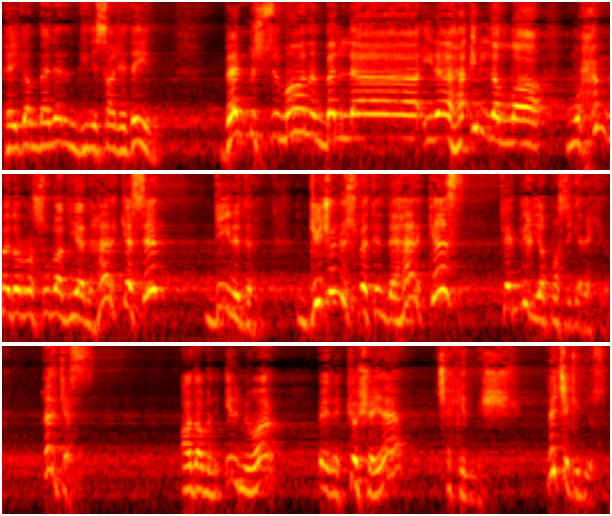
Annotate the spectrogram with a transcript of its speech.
peygamberlerin dini sadece değil. Ben Müslümanım, ben la ilahe illallah Muhammedun Resulullah diyen herkesin dinidir. Gücü nispetinde herkes tebliğ yapması gerekiyor. Herkes. Adamın ilmi var, böyle köşeye çekilmiş. Ne çekiliyorsun?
